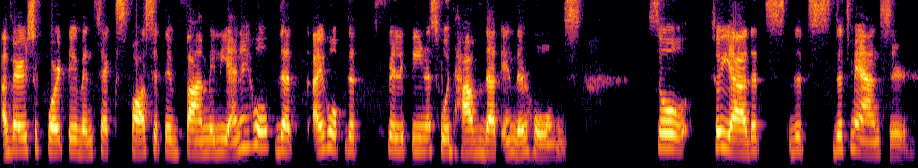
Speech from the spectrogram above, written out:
a very supportive and sex positive family. And I hope that I hope that Filipinas would have that in their homes. So so yeah, that's that's that's my answer.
